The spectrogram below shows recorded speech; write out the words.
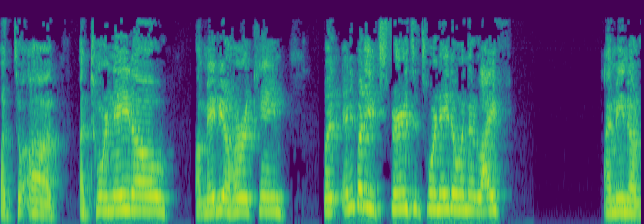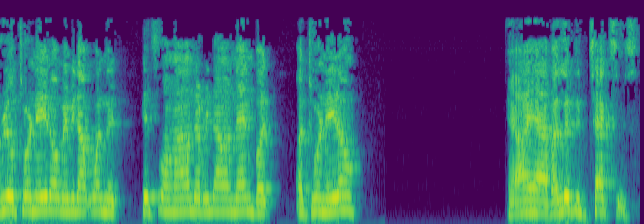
A, to, uh, a tornado, uh, maybe a hurricane. But anybody experience a tornado in their life? I mean, a real tornado, maybe not one that hits Long Island every now and then, but a tornado. Yeah, I have. I lived in Texas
